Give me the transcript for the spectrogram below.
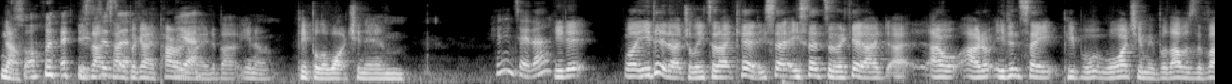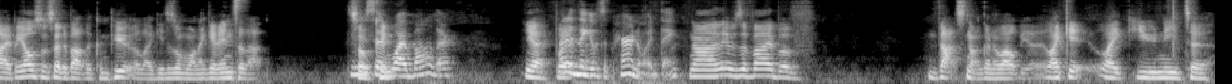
no. So He's that type a- of guy, paranoid yeah. about you know people are watching him. He didn't say that. He did well. He did actually to that kid. He said he said to the kid, I, I, I, I don't. He didn't say people were watching me, but that was the vibe. He also said about the computer, like he doesn't want to get into that. He So said, can- "Why bother?" Yeah, I didn't think it was a paranoid thing. no, it was a vibe of that's not going to help you. Like it, like you need to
